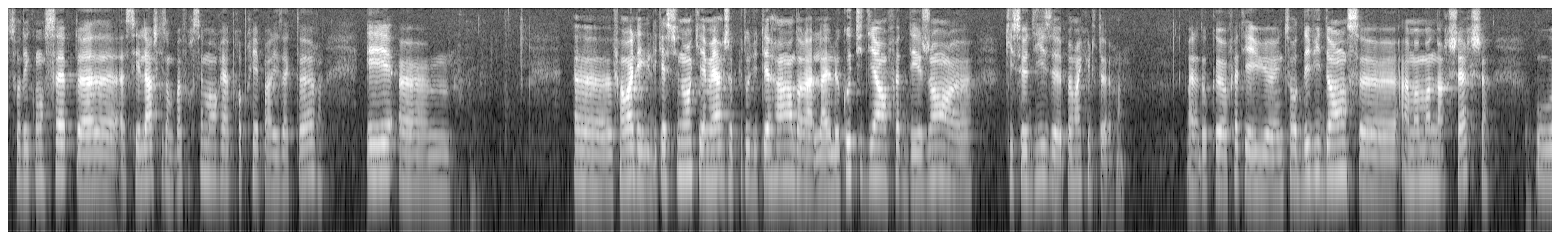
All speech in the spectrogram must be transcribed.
sur des concepts euh, assez larges qui ne sont pas forcément réappropriés par les acteurs et euh, enfin, les, questionnements qui émergent plutôt du terrain dans le quotidien en fait, des gens qui se disent permaculteurs. Voilà, donc en fait, il y a eu une sorte d'évidence à un moment de ma recherche où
